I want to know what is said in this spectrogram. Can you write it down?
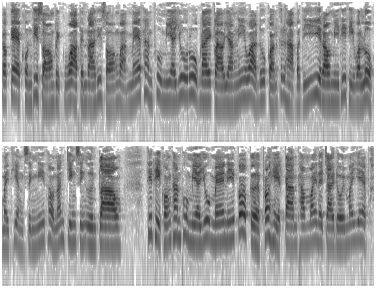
ก็แก้คนที่สองไปว่าเป็นรายที่สองว่า แม้ท่านผู้มีอายุรูปใดกล่าวอย่างนี้ว่าดูก่อนครหาบดี เรามีทิฏฐิว่าโลกไม่เที่ยงสิ่งนี้เท่านั้นจริงสิ่งอื่นเปล่า ทิฏฐิของท่านผู้มีอายุแม้นี้ก็เกิดเพราะเหตุการณ์ทำไว้ในใจโดยไม่แยบค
